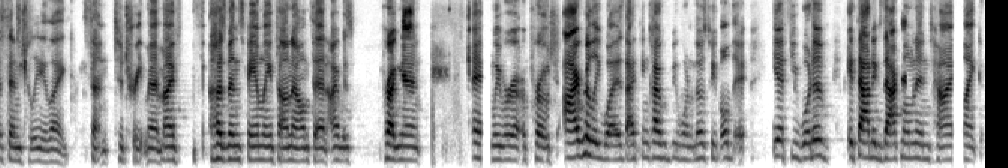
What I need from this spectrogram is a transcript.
essentially like sent to treatment. My f- husband's family found out that I was pregnant and we were approached. I really was. I think I would be one of those people that if you would have at that exact moment in time like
